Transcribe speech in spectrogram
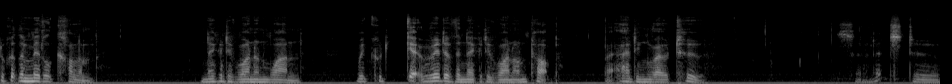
Look at the middle column negative 1 and 1, we could get rid of the negative 1 on top by adding row 2. So let's do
